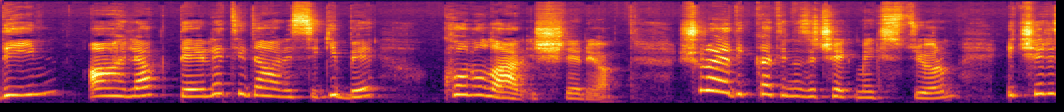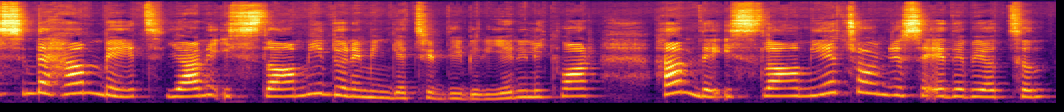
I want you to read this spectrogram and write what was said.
din, ahlak, devlet idaresi gibi konular işleniyor. Şuraya dikkatinizi çekmek istiyorum. İçerisinde hem beyit yani İslami dönemin getirdiği bir yenilik var hem de İslamiyet öncesi edebiyatın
